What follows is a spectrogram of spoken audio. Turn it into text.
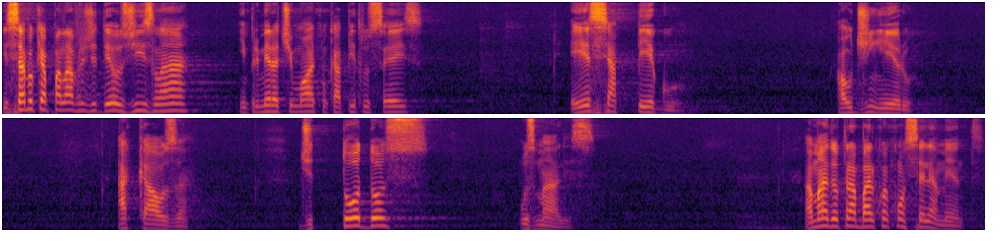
E sabe o que a palavra de Deus diz lá em 1 Timóteo, no capítulo 6? Esse apego ao dinheiro, a causa de todos os males. Amado, eu trabalho com aconselhamento.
